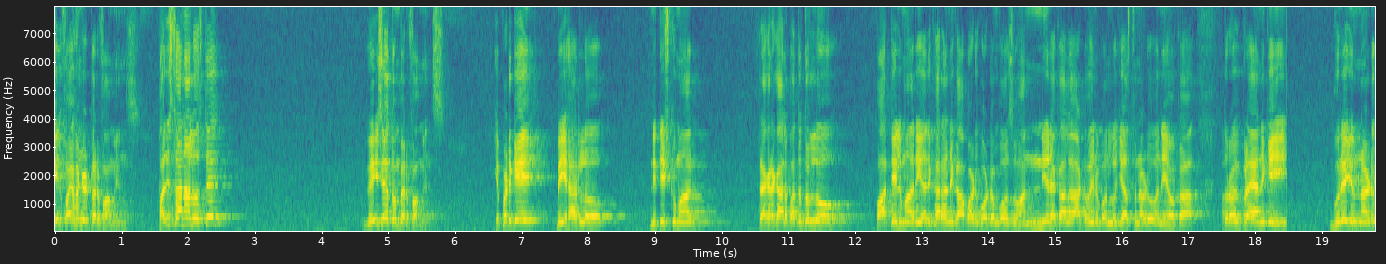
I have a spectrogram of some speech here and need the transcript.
ఐదు ఫైవ్ హండ్రెడ్ పెర్ఫార్మెన్స్. పది స్థానాలు వస్తే వెయ్యి శాతం పెర్ఫార్మెన్స్. ఇప్పటికే బీహార్లో నితీష్ కుమార్ రకరకాల పద్ధతుల్లో పార్టీలు మారి అధికారాన్ని కాపాడుకోవడం కోసం అన్ని రకాల అడ్డమైన పనులు చేస్తున్నాడు అనే ఒక దురభిప్రాయానికి గురై ఉన్నాడు.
